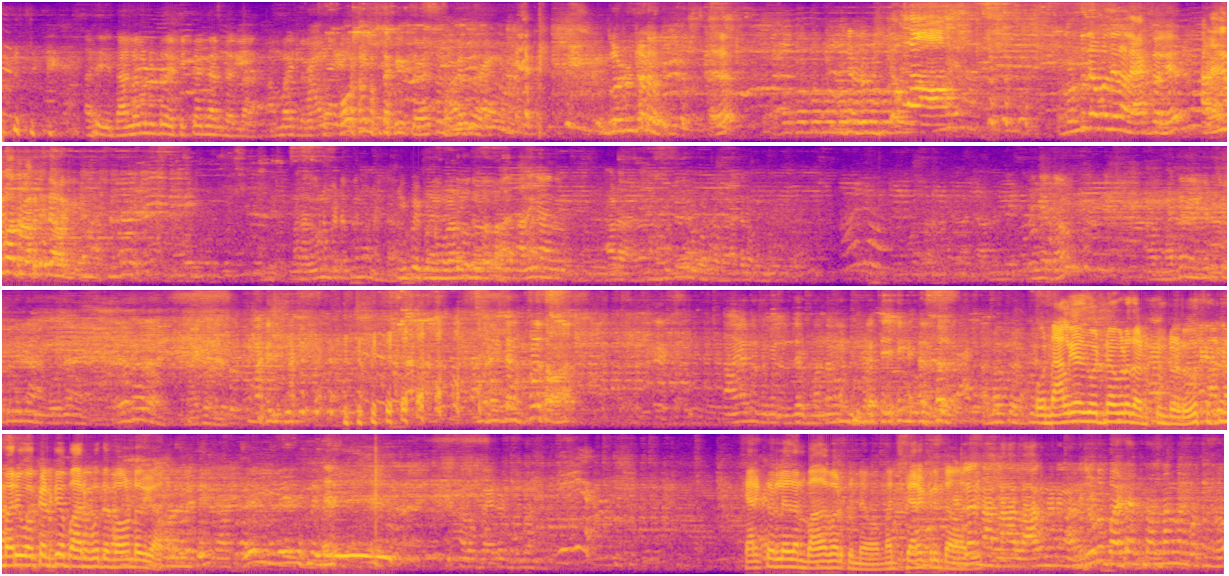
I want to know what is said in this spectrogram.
అది దానిలో కూడా ఉంటుంది అమ్మాయి వస్తాయి, ఇట్లా పెడుతుంది. ఇంకోటి ఉంటాడు. రెండు దెబ్బలు తినాలి యాక్చువల్లీ అది వెళ్ళిపోతాడు ఒకటి దెబ్బకి. మరి అది కూడా పెట్టకపోయినా ఇప్పుడు ఇప్పుడు నువ్వు. అది కాదు. ఆడ ఏం చేద్దాం మధ్య నిలబెట్టి చుట్టూ తిరిగాను. పోదాం. ఓ నాలుగైదు కొట్టినా కూడా తట్టుకుంటాడు. మరి ఒక్కడికే పారిపోతే బాగుండదుగా క్యారెక్టర్ లేదని బాధపడుతుండేమో మంచి క్యారెక్టర్ ఇద్దాం. చూడు బయట ఎంత అందంగా కనపడుతుందో.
